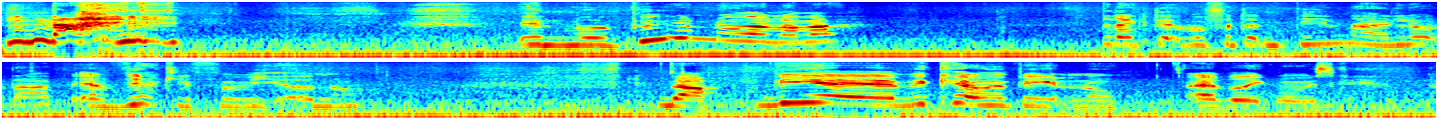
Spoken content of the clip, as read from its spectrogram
Nej! Ind mod byen nu, eller hvad? Jeg ved ikke, hvorfor den bil har lånt op. Jeg er virkelig forvirret nu. Nå, vi, øh, vi kører med bil nu, og jeg ved ikke, hvor vi skal hen.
